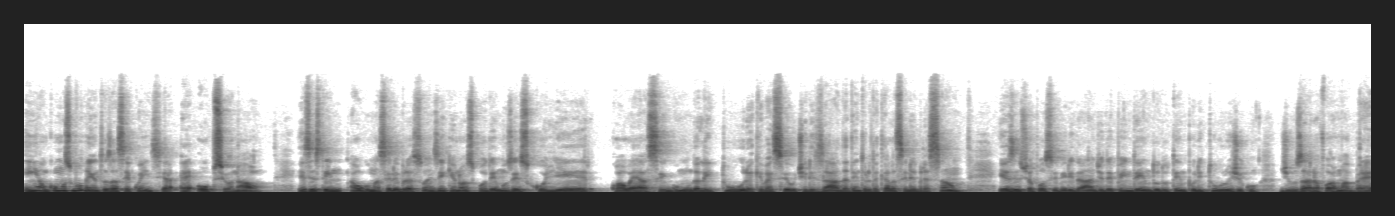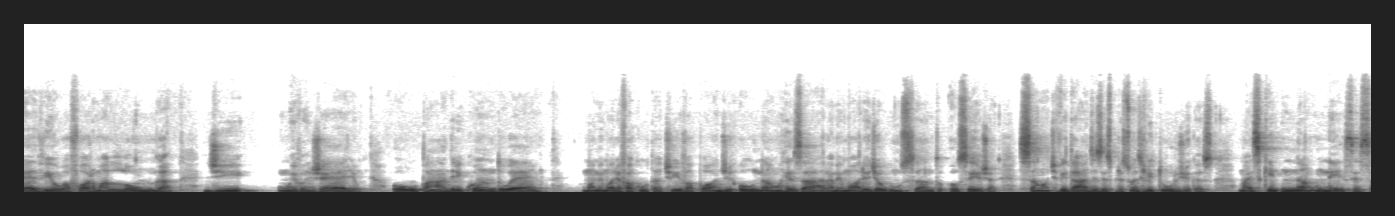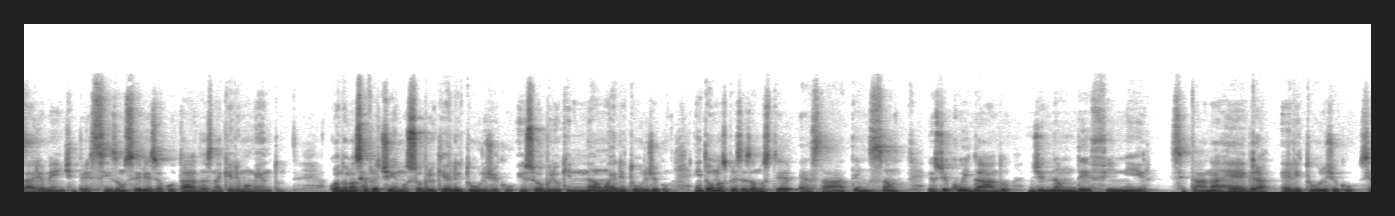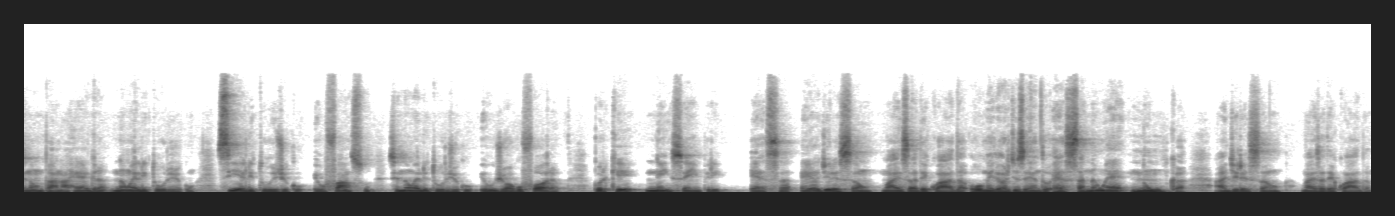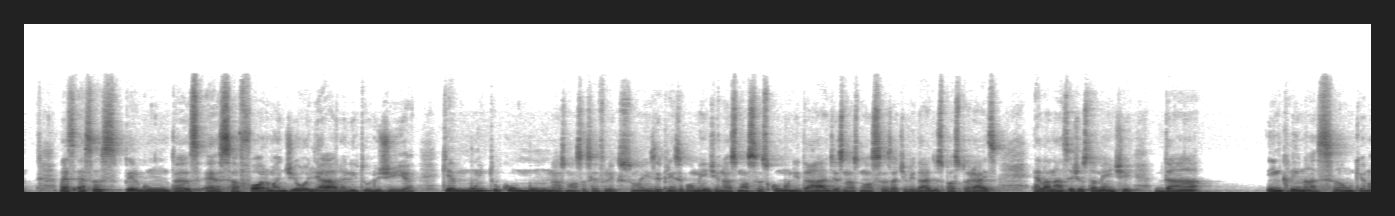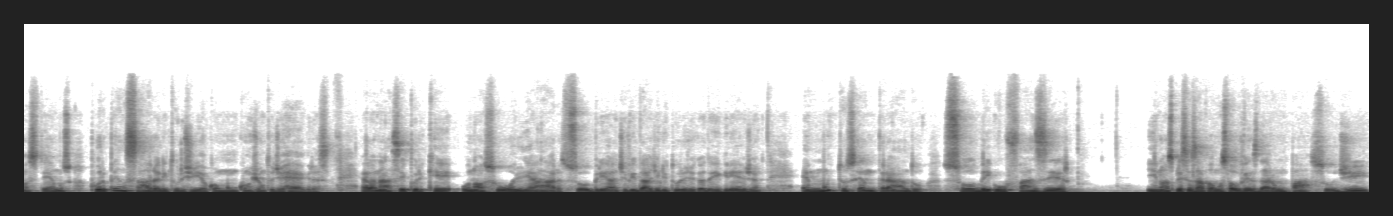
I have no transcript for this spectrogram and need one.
em alguns momentos a sequência é opcional. Existem algumas celebrações em que nós podemos escolher qual é a segunda leitura que vai ser utilizada dentro daquela celebração, existe a possibilidade, dependendo do tempo litúrgico, de usar a forma breve ou a forma longa de um evangelho, ou o padre, quando é uma memória facultativa, pode ou não rezar a memória de algum santo, ou seja, são atividades, expressões litúrgicas, mas que não necessariamente precisam ser executadas naquele momento. Quando nós refletimos sobre o que é litúrgico e sobre o que não é litúrgico, então nós precisamos ter esta atenção, este cuidado de não definir se está na regra é litúrgico, se não está na regra não é litúrgico. Se é litúrgico, eu faço, se não é litúrgico, eu jogo fora, porque nem sempre essa é a direção mais adequada, ou melhor dizendo, essa não é nunca a direção mais adequada. Mas essas perguntas, essa forma de olhar a liturgia, que é muito comum nas nossas reflexões e principalmente nas nossas comunidades, nas nossas atividades pastorais, ela nasce justamente da inclinação que nós temos por pensar a liturgia como um conjunto de regras. Ela nasce porque o nosso olhar sobre a atividade litúrgica da igreja é muito centrado sobre o fazer. E nós precisávamos talvez dar um passo de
